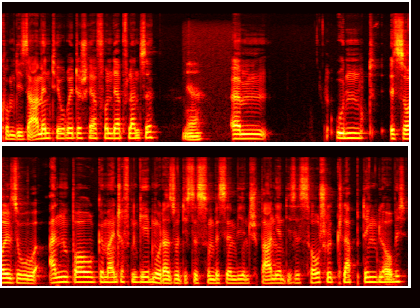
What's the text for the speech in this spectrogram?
kommen die Samen theoretisch her von der Pflanze? ja. Ähm, und es soll so Anbaugemeinschaften geben oder so dieses so ein bisschen wie in Spanien, dieses Social Club-Ding, glaube ich,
